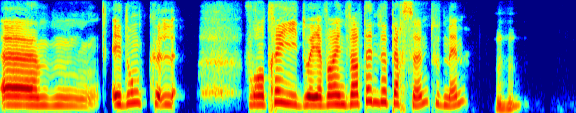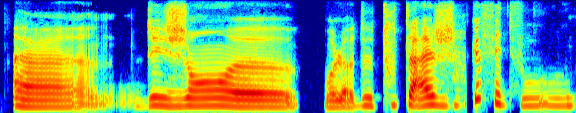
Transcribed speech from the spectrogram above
Et donc, vous rentrez, il doit y avoir une vingtaine de personnes tout de même. Mhm. Euh, des gens, euh, voilà, de tout âge. Que faites-vous?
